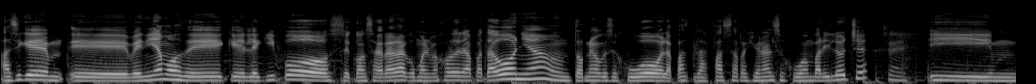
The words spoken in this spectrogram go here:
Así que eh, veníamos de que el equipo se consagrara como el mejor de la Patagonia, un torneo que se jugó, la, fase regional se jugó en Bariloche. Sí. Y mm,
